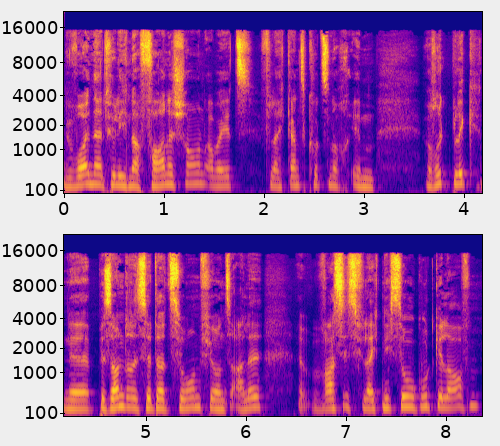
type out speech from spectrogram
Wir wollen natürlich nach vorne schauen, aber jetzt vielleicht ganz kurz noch im Rückblick eine besondere Situation für uns alle. Was ist vielleicht nicht so gut gelaufen?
